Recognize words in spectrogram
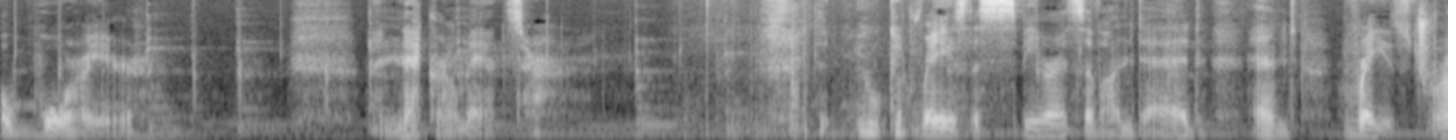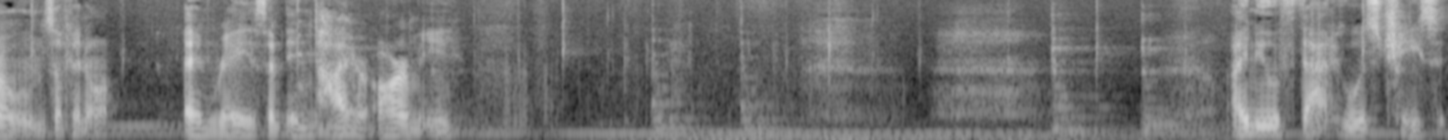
a warrior, a necromancer who could raise the spirits of undead and raise drones of an ar- and raise an entire army. I knew if that who was chasing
